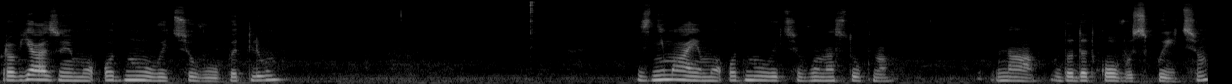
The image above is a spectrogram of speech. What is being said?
пров'язуємо одну лицьову петлю. Знімаємо одну лицьову наступну на додаткову спицю,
